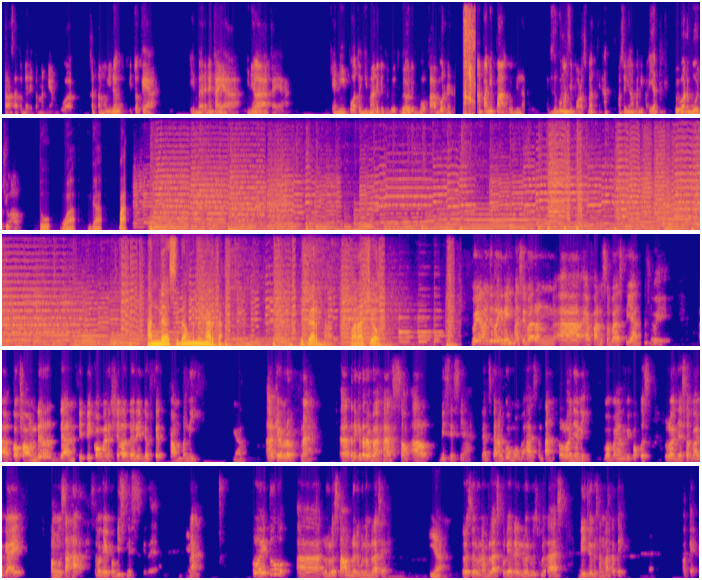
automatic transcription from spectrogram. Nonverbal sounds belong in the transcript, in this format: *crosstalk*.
salah satu dari temen yang gue ketemu ini itu kayak ibaratnya kayak inilah kayak kayak nipu atau gimana gitu. Duit gue udah dibawa kabur dan apa nih pak? Gue bilang. Itu gue masih polos banget kayak "Hah? maksudnya apa nih pak? Iya we wanna boat you out. Tua gapat. Anda sedang mendengarkan The Bernhard Para Show. Gue lanjut lagi nih, masih bareng uh, Evan Sebastian, Wih. Uh, co-founder dan VP komersial dari The Fit Company. Yap. Oke bro, nah uh, tadi kita udah bahas soal bisnisnya, dan sekarang gue mau bahas tentang lo-nya nih. Gue pengen lebih fokus lo-nya sebagai pengusaha, sebagai pebisnis gitu ya. Ya. Nah, lo itu uh, lulus tahun 2016 ya? iya Lulus 2016, kuliah dari 2011 di jurusan marketing. Oke.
